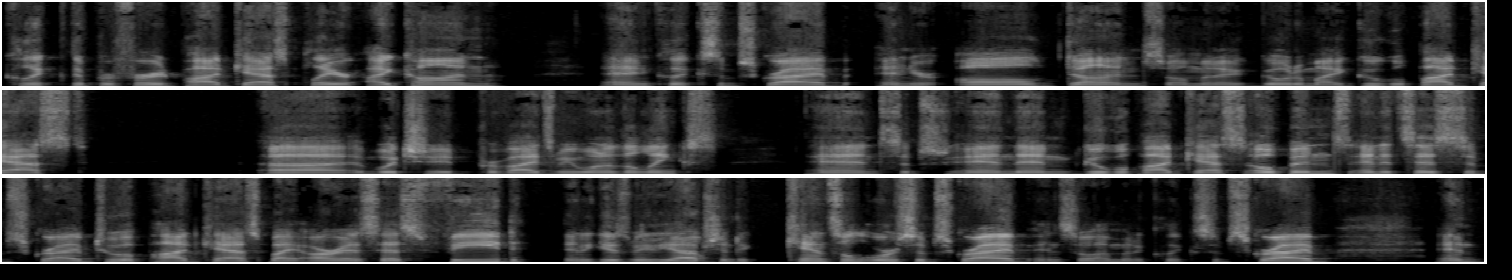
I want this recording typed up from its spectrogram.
click the preferred podcast player icon and click subscribe, and you're all done. So I'm going to go to my Google Podcast, uh, which it provides me one of the links, and subs- and then Google Podcasts opens, and it says subscribe to a podcast by RSS feed, and it gives me the option to cancel or subscribe, and so I'm going to click subscribe, and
